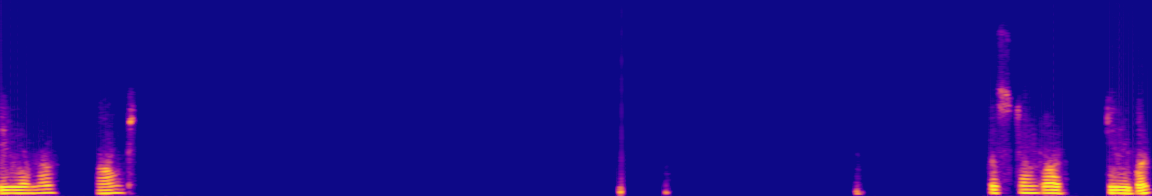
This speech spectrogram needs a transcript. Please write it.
DML count system.debug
